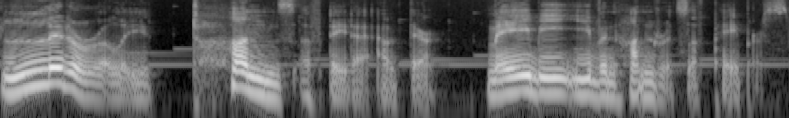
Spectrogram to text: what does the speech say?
literally tons of data out there, maybe even hundreds of papers.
